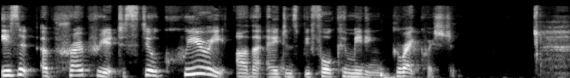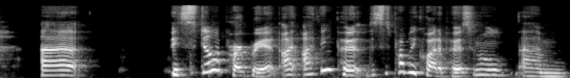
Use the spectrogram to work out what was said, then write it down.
is it appropriate to still query other agents before committing? Great question. Uh, it's still appropriate. I, I think per, this is probably quite a personal um,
